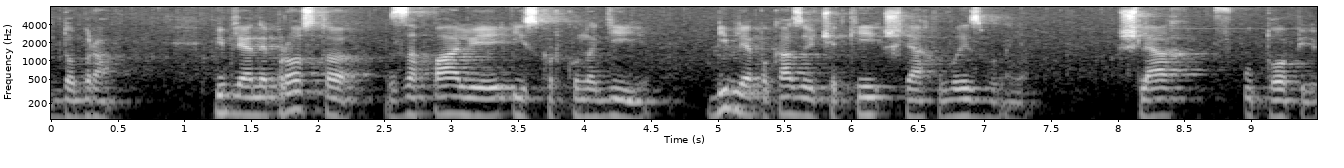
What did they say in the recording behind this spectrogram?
добра. Біблія не просто запалює іскорку надії, Біблія показує чіткий шлях визволення, шлях в утопію,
